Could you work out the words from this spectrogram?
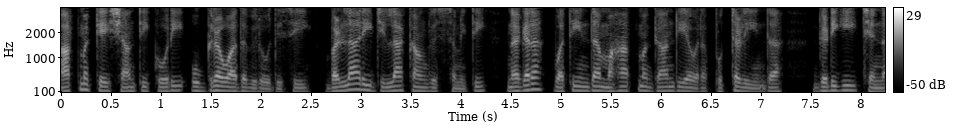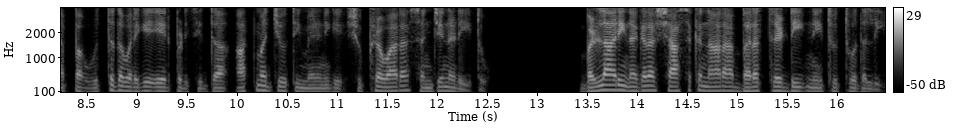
ಆತ್ಮಕ್ಕೆ ಶಾಂತಿ ಕೋರಿ ಉಗ್ರವಾದ ವಿರೋಧಿಸಿ ಬಳ್ಳಾರಿ ಜಿಲ್ಲಾ ಕಾಂಗ್ರೆಸ್ ಸಮಿತಿ ನಗರ ವತಿಯಿಂದ ಮಹಾತ್ಮ ಗಾಂಧಿಯವರ ಪುತ್ಥಳಿಯಿಂದ ಗಡಿಗಿ ಚೆನ್ನಪ್ಪ ವೃತ್ತದವರೆಗೆ ಏರ್ಪಡಿಸಿದ್ದ ಆತ್ಮಜ್ಯೋತಿ ಮೇರಣಿಗೆ ಶುಕ್ರವಾರ ಸಂಜೆ ನಡೆಯಿತು. ಬಳ್ಳಾರಿ ನಗರ ಶಾಸಕ ನಾರಾ ಭರತ್ ರೆಡ್ಡಿ ನೇತೃತ್ವದಲ್ಲಿ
